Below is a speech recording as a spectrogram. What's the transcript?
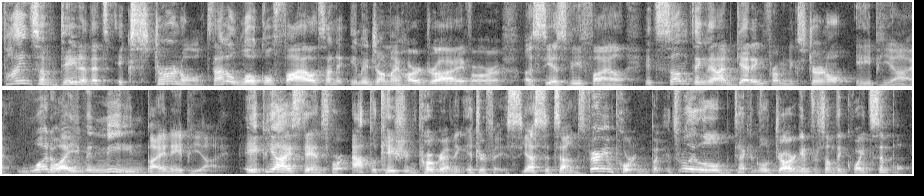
find some data that's external. It's not a local file, it's not an image on my hard drive or a CSV file. It's something that I'm getting from an external API. What do I even mean by an API? API stands for Application Programming Interface. Yes, it sounds very important, but it's really a little technical jargon for something quite simple.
